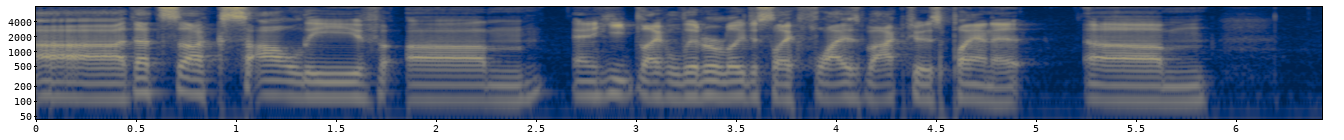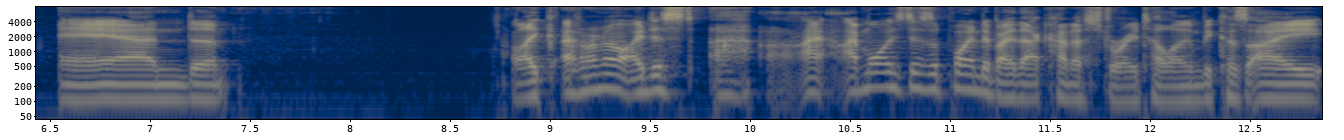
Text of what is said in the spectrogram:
uh, that sucks. I'll leave. Um, and he like literally just like flies back to his planet. Um, and uh, like i don't know. I just I, i'm always disappointed by that kind of storytelling because i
